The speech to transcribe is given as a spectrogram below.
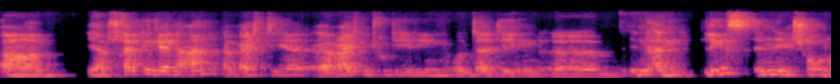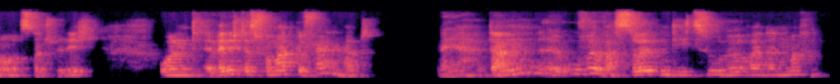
ähm, ja, schreibt ihn gerne an. Erreicht ihr, erreichen tut ihr ihn unter den ähm, in, an, Links in den Show Notes natürlich. Und äh, wenn euch das Format gefallen hat, naja, dann, äh, Uwe, was sollten die Zuhörer dann machen?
